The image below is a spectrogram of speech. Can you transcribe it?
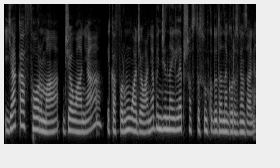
jaka forma działania, jaka formuła działania będzie najlepsza w stosunku do danego rozwiązania.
